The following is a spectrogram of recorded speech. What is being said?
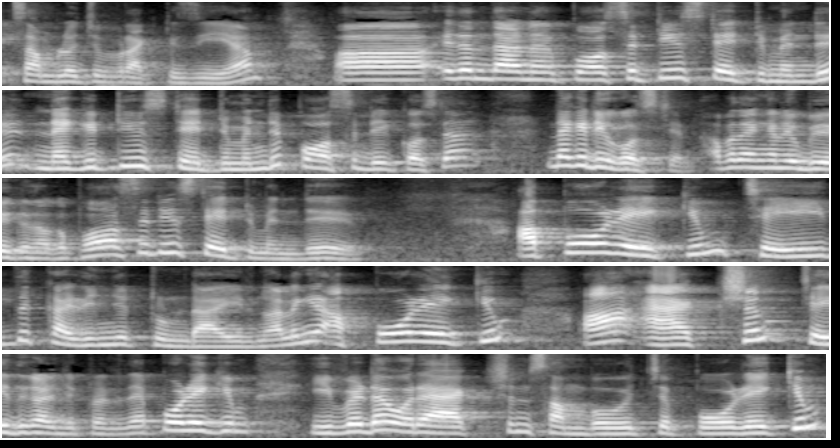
എക്സാമ്പിൾ വെച്ച് പ്രാക്ടീസ് ചെയ്യാം ഇതെന്താണ്? Positive statement negative statement positive question negative question അപ്പോൾ അതെങ്ങനെ ഉപയോഗിക്കുന്നത് നോക്കാം. പോസിറ്റീവ് സ്റ്റേറ്റ്മെന്റ് അപ്പോഴേക്കും ചെയ്ത് കഴിഞ്ഞിട്ടുണ്ടായിരുന്നു. അല്ലെങ്കിൽ അപ്പോഴേക്കും ആ ആക്ഷൻ ചെയ്ത് കഴിഞ്ഞിട്ടുണ്ടായിരുന്നു. എപ്പോഴേക്കും ഇവിടെ ഒരു ആക്ഷൻ സംഭവിച്ചപ്പോഴേക്കും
